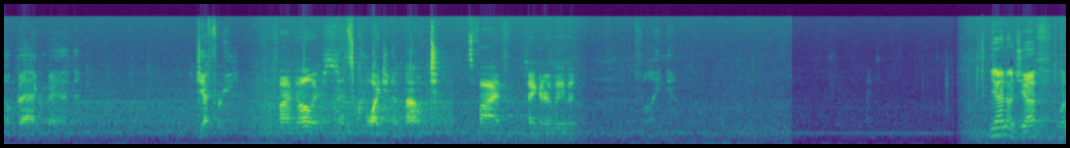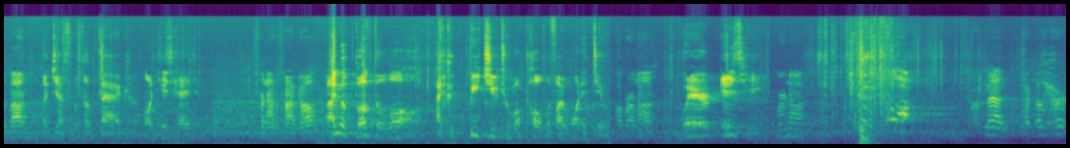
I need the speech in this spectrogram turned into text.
A bag man. Jeffrey. For five dollars. That's quite an amount. It's five. Take it or leave it. Yeah, I know Jeff. What about him? A Jeff with a bag on his head. For not a five dollar? I'm above the law. I could beat you to a pulp if I wanted to. Oh, bro, no. Where is he? Bro, no. Oh, man, that really hurt.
